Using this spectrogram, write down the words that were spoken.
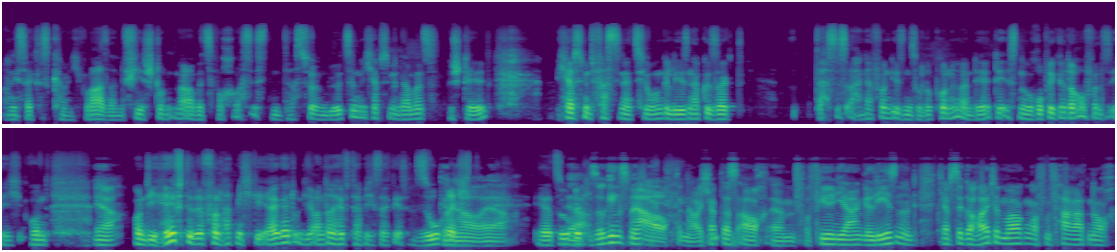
Und ich sage, das kann nicht wahr sein. Vier Stunden Arbeitswoche, was ist denn das für ein Blödsinn? Ich habe es mir damals bestellt. Ich habe es mit Faszination gelesen, habe gesagt, das ist einer von diesen Solopreneuren, der, der ist nur ruppiger drauf als ich. Und, ja. und die Hälfte davon hat mich geärgert und die andere Hälfte habe ich gesagt, er hat so genau, recht. Ja. Er hat so ja, recht. So ging es mir auch, genau. Ich habe das auch ähm, vor vielen Jahren gelesen und ich habe sogar heute Morgen auf dem Fahrrad noch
